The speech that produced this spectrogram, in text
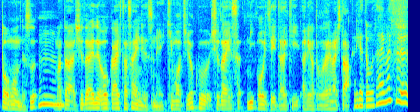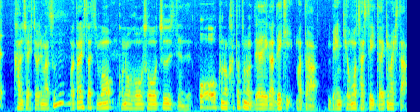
と思うんです、うん、また取材でお伺いした際にですね気持ちよく取材に応じていただきありがとうございました。ありがとうございます。感謝しております、うん、私たちもこの放送を通じて多くの方との出会いができまた勉強もさせていただきました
